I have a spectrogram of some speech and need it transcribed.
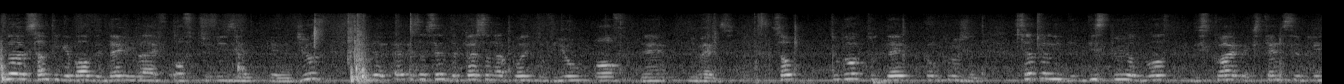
We know something about the daily life of Tunisian uh, Jews, and uh, as I said, the personal point of view of the events. So, to go to the conclusion, certainly this period was described extensively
